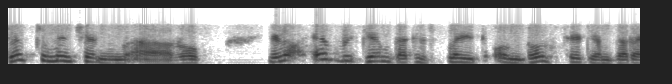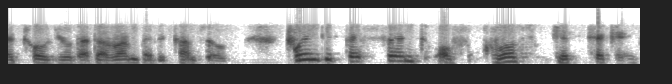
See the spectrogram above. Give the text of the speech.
just to mention, uh, Rob, you know, every game that is played on those stadiums that I told you that are run by the council, 20% of gross gate takings.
